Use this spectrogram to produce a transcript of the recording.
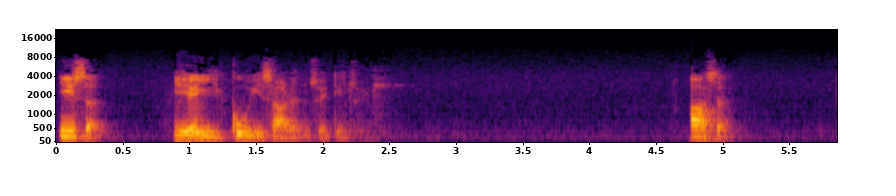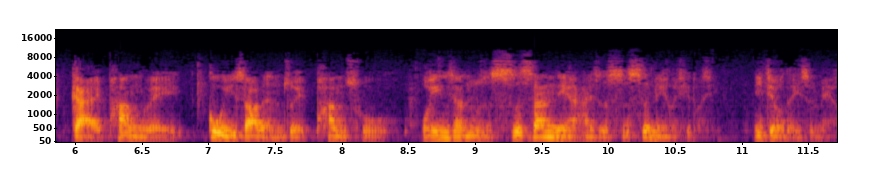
一审。也以故意杀人罪定罪。二审改判为故意杀人罪，判处我印象中是十三年还是十四年有期徒刑？理解我的意思没有？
